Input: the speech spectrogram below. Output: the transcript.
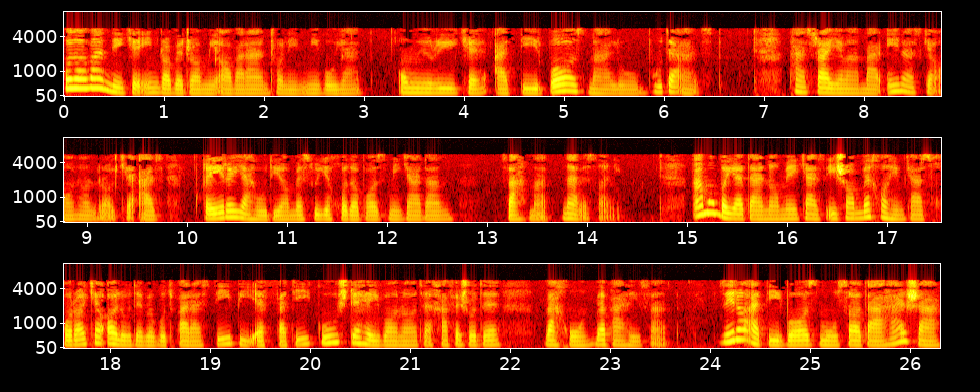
خداوندی که این را به جا می آورند چنین می‌گوید. اموری که ادیر باز معلوم بوده است. پس رأی من بر این است که آنان را که از غیر یهودیان به سوی خدا باز میگردند زحمت نرسانیم. اما باید در نامه که از ایشان بخواهیم که از خوراک آلوده به بی افتی گوشت حیوانات خفه شده و خون بپرهیزند. زیرا از دیرباز موسا در هر شهر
